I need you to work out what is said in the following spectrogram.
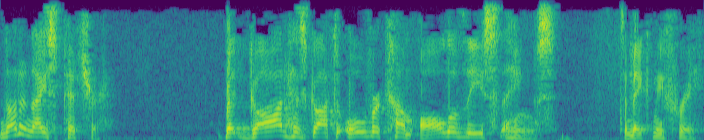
Not a nice picture. But God has got to overcome all of these things to make me free.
